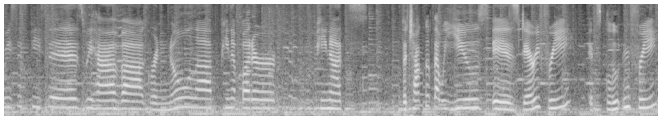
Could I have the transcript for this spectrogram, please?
Reese's Pieces. We have uh, granola, peanut butter, peanuts. The chocolate that we use is dairy free. It's gluten free,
